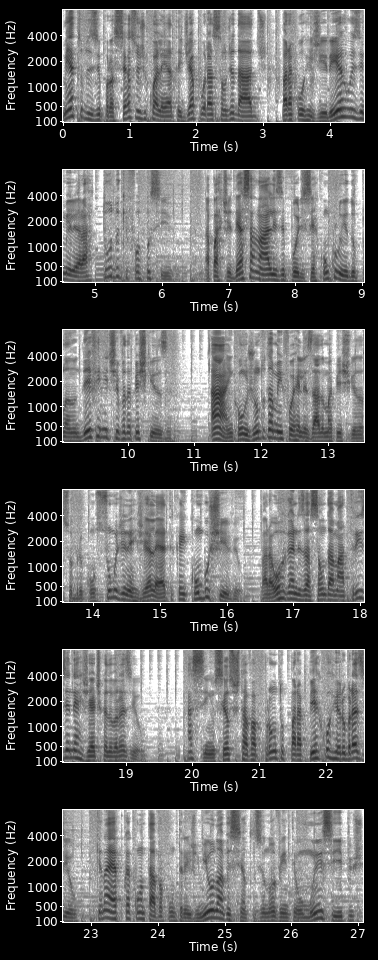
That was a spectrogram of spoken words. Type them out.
métodos e processos de coleta e de apuração de dados para corrigir erros e melhorar tudo o que for possível. A partir dessa análise, pôde ser concluído o plano definitivo da pesquisa. Ah, em conjunto também foi realizada uma pesquisa sobre o consumo de energia elétrica e combustível para a organização da matriz energética do Brasil. Assim, o censo estava pronto para percorrer o Brasil, que na época contava com 3.991 municípios,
